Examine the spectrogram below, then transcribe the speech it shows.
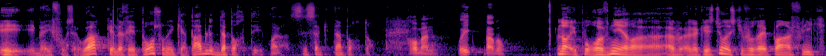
et, ben, il faut savoir quelle réponse on est capable d'apporter. Voilà, c'est ça qui est important. Roman, oui, pardon. Non, et pour revenir à, la question, est-ce qu'il ne faudrait pas un flic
